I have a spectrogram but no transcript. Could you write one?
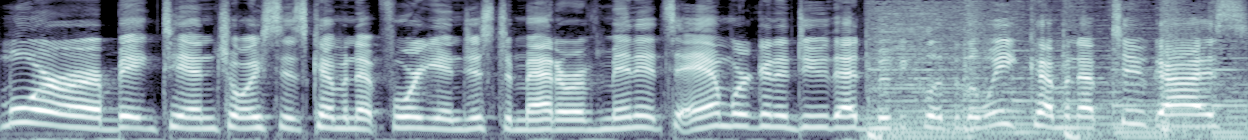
more Big Ten choices coming up for you in just a matter of minutes, and we're going to do that movie clip of the week coming up too, guys.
